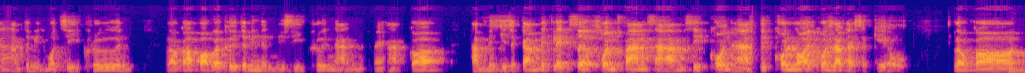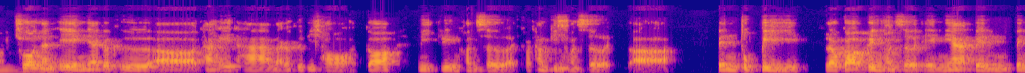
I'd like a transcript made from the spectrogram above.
ทม์จะมีทั้งหมดสี่คลื่น แล้วก็ป๊อปก็คือจะเป็นหนึ่งในสี่คลื่นนั้นใช่ไหมฮะก็ทำเป็นกิจกรรมเล็ก ๆ เซิร์ฟคนฟังสามสิบคนห้าสิบคนร้อยคนแล้วแต่สเกลแล้วก็ช่วงนั้นเองเนี่ยก็คือเอ่อทางเอไทม์นะก็คือพี่ฉอดก็มี Green Concert เขาทำ Green Concert เอ่อเป็นทุกปี แล้วก็ Green Concert เองเนี่ยเป็นเป็น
